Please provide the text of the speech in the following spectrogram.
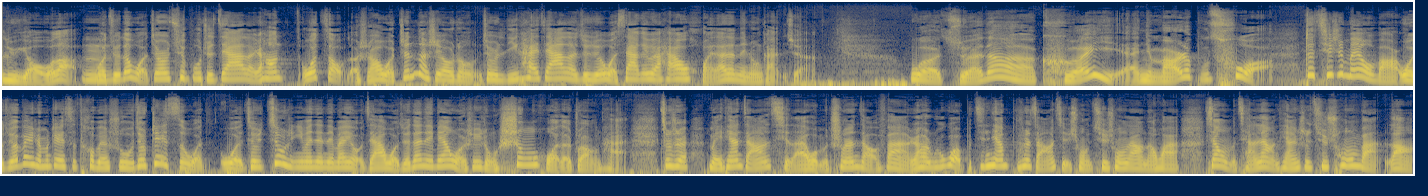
旅游了，我觉得我就是去布置家了。然后我走的时候，我真的是有种就是离开家了，就觉得我下个月还要回来的那种感觉。我觉得可以，你们玩的不错。对，其实没有玩。我觉得为什么这次特别舒服？就这次我我就就是因为在那边有家，我觉得在那边我是一种生活的状态，就是每天早上起来，我们吃完早饭，然后如果不今天不是早上起冲去冲浪的话，像我们前两天是去冲晚浪，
